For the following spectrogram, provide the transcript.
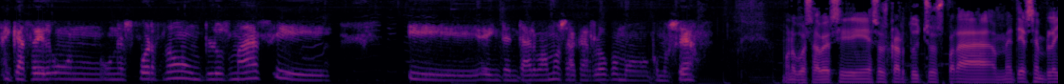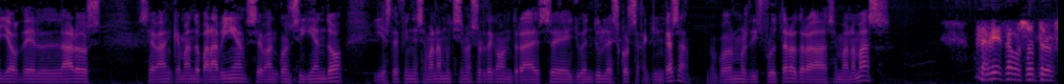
hay que hacer un, un esfuerzo, un plus más y, e intentar, vamos, sacarlo como, como sea. Bueno, pues a ver si esos cartuchos para meterse en playoff del Aros se van quemando para bien, se van consiguiendo y este fin de semana muchísima suerte contra ese Juventud Lescos aquí en casa. Lo podemos disfrutar otra semana más. Gracias a vosotros.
